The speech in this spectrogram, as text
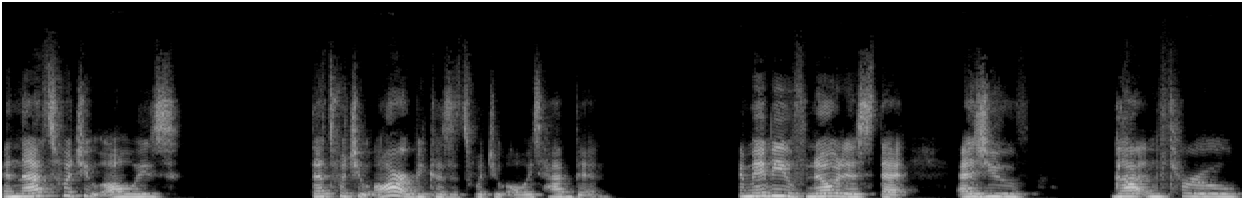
And that's what you always that's what you are because it's what you always have been. And maybe you've noticed that as you've gotten through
